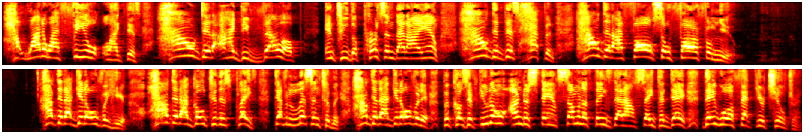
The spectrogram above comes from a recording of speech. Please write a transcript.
how, why do I feel like this? How did I develop into the person that I am? How did this happen? How did I fall so far from you? How did I get over here? How did I go to this place? Devin, listen to me. How did I get over there? Because if you don't understand some of the things that I'll say today, they will affect your children.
